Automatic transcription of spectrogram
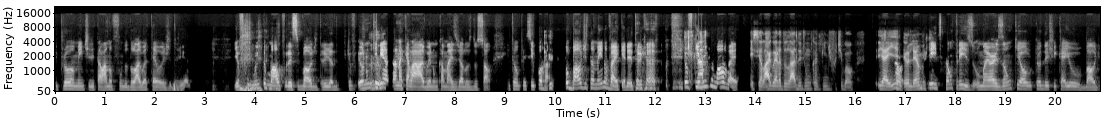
E provavelmente ele tá lá no fundo do lago até hoje, tá ligado? E eu fiquei muito mal por esse balde, tá ligado? Porque eu não queria entrar naquela água e nunca mais ver a luz do sol. Então eu pensei, porra, o balde também não vai querer, tá ligado? Eu fiquei Nossa. muito mal, velho. Esse lago era do lado de um campinho de futebol. E aí Não, eu lembro São que. três, são três. O maiorzão que é o que eu deixei cair o balde.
